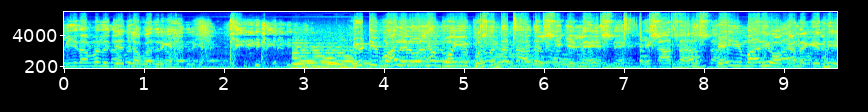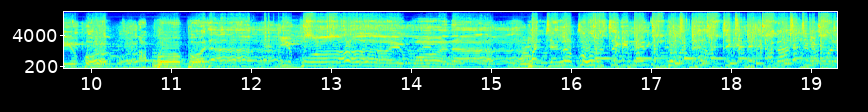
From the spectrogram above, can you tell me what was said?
நீ தான் இந்த ஸ்டேஜில் உட்காந்துருக்க பியூட்டி பார்லர் உள்ள போய் புருவத்தை தான் எங்க ஆத்தா பேய் மாதிரி உக்காந்துக்குது. இப்போ அப்போ போதா இப்போ போதா. மஞ்சள் பூசுகின்னு குங்குமத்தை வச்சுக்கின்னு மகாலட்சுமி போல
